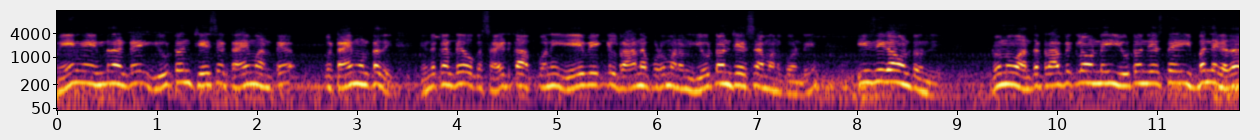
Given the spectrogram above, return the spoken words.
మెయిన్గా ఏంటంటే యూటర్న్ చేసే టైం అంటే ఒక టైం ఉంటుంది. ఎందుకంటే ఒక సైడ్ కాపుకొని ఏ వెహికల్ రానప్పుడు మనం యూటర్న్ చేసామనుకోండి ఈజీగా ఉంటుంది. ఇప్పుడు నువ్వు అంత ట్రాఫిక్లో ఉండి యూటర్న్ చేస్తే ఇబ్బందే కదా.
